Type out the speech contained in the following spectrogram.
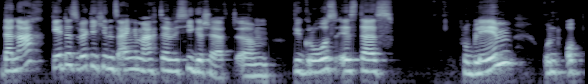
Danach geht es wirklich ins eingemachte VC-Geschäft. Ähm, wie groß ist das Problem und ob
